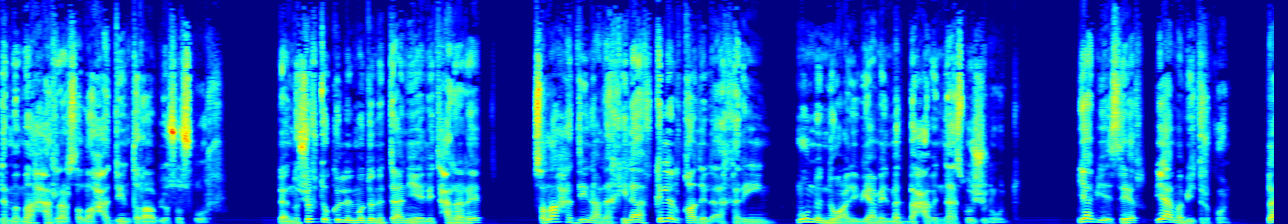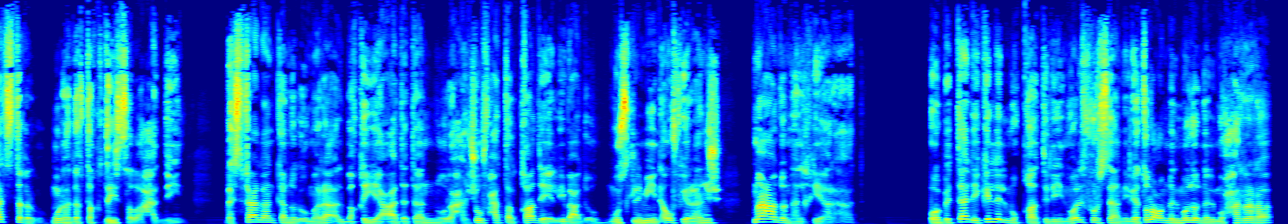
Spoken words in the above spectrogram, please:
لما ما حرر صلاح الدين طرابلس وصور لأنه شفتوا كل المدن الثانية اللي تحررت صلاح الدين على خلاف كل القادة الآخرين مو من النوع اللي بيعمل مذبحة بالناس والجنود. يا بيأسر يا ما بيتركون. لا تستغربوا مو الهدف تقديس صلاح الدين. بس فعلا كانوا الأمراء البقية عادة ورح نشوف حتى القادة اللي بعده مسلمين أو فرنج ما عندهم هالخيار هاد. وبالتالي كل المقاتلين والفرسان اللي طلعوا من المدن المحررة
